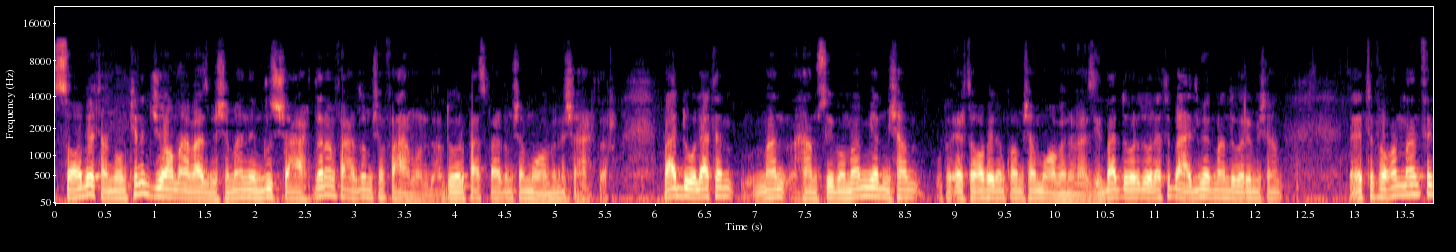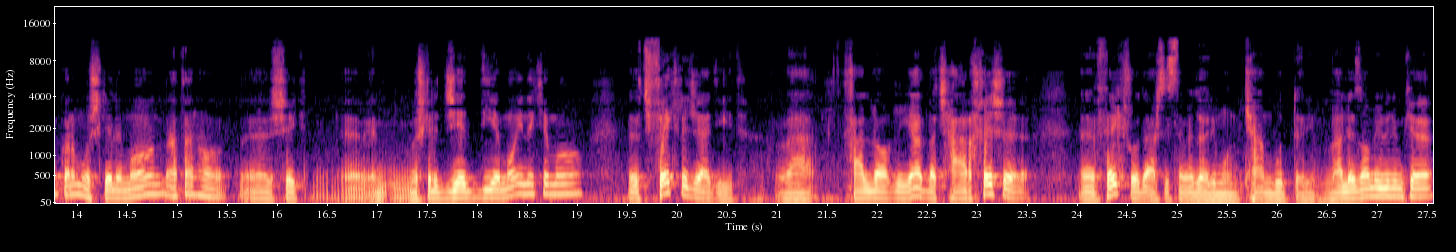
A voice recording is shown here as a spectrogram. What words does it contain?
ثابتن. ممکنه جام عوض بشه. من امروز شهردارم فردا میشم فرماندار دور پس فردا میشم معاون شهردار بعد دولت من همسوی با من میاد میشم ارتقا پیدا می‌کنم میشم معاون وزیر. بعد دوباره دولت بعدی میاد من دوباره میشم. اتفاقا من فکر کنم مشکل ما نه تنها شکل مشکل جدی ما اینه که ما فکر جدید و خلاقیت و چرخش فکر رو در سیستم اداریمون کم بود داریم. و لذا می‌بینیم که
